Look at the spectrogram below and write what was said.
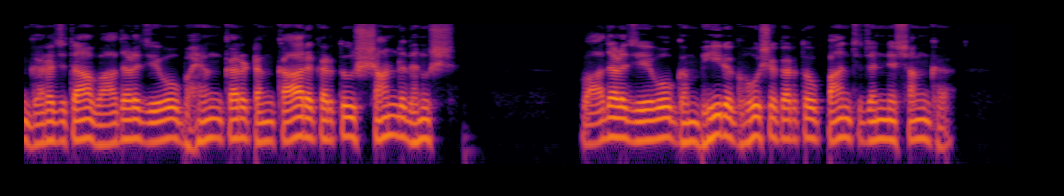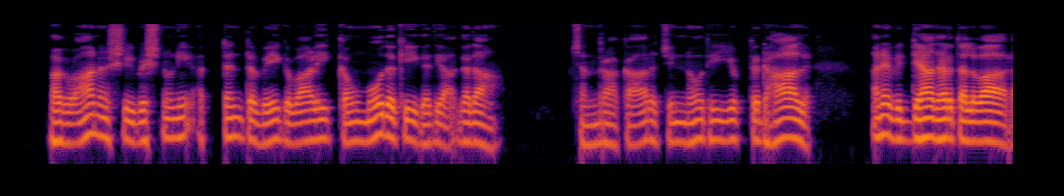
ગરજતા વાદળ જેવો ભયંકર ટંકાર કરતું શાંડ ધનુષ વાદળ જેવો ગંભીર ઘોષ કરતો પાંચજન્ય શંખ. ભગવાન શ્રી વિષ્ણુની અત્યંત વેગવાળી કૌમોદકી ગદા ગદા. ચંદ્રાકાર ચિહ્નોથી યુક્ત ઢાલ અને વિદ્યાધર તલવાર.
